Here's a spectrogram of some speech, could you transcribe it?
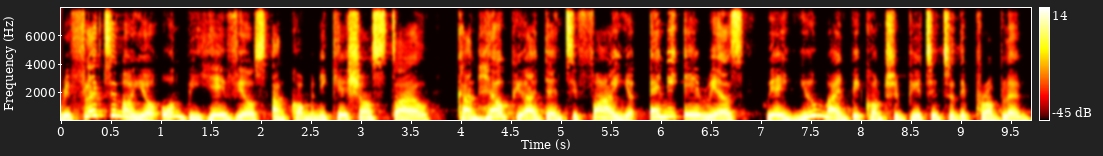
reflecting on your own behaviors and communication style can help you identify your, any areas where you might be contributing to the problem,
